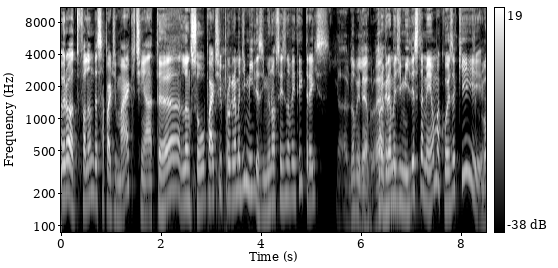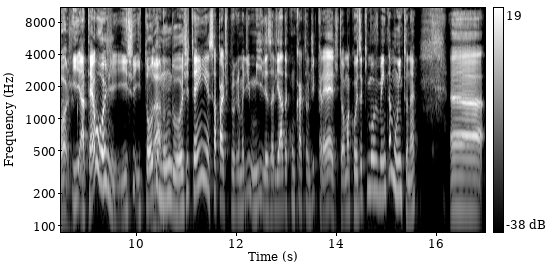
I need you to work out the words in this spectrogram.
Heroto, falando dessa parte de marketing, a TAM lançou parte de programa de milhas em 1993. Ah, não me lembro. É. Programa de milhas também é uma coisa que. Lógico. E até hoje. Isso, e todo claro. mundo hoje tem essa parte de programa de milhas aliada com cartão de crédito. É uma coisa que movimenta muito, né? Uh,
